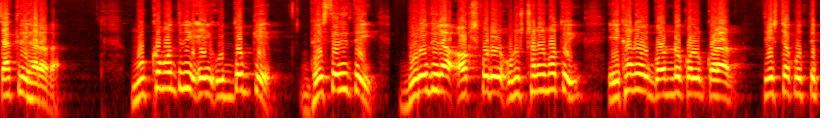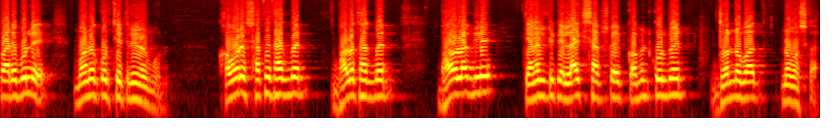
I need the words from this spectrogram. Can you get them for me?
চাকরিহারারা। মুখ্যমন্ত্রী এই উদ্যোগকে ভেস্তে দিতেই বিরোধীরা অক্সফোর্ডের অনুষ্ঠানের মতোই এখানেও গণ্ডগোল করার চেষ্টা করতে পারে বলে মনে করছে তৃণমূল। খবরের সাথে থাকবেন ভালো থাকবেন। ভালো লাগলে চ্যানেলটিকে লাইক সাবস্ক্রাইব কমেন্ট করবেন। ধন্যবাদ নমস্কার।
